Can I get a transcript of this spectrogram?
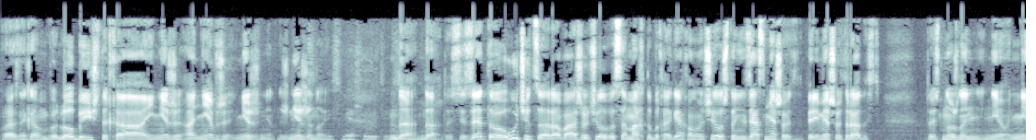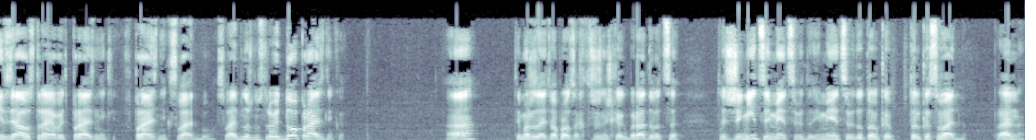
праздникам, в лобби иштыха, и не, а не, в, не, не, не женой. Не да, да. То есть из этого учится, Раваша учил, в самахта бехагеха, он учил, что нельзя смешивать, перемешивать радость. То есть нужно, не, нельзя устраивать праздники праздник свадьбу. Свадьбу нужно устроить до праздника. А? Ты можешь задать вопрос, а что значит как бы радоваться? То есть жениться имеется в виду? Имеется в виду только, только свадьба. Правильно?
